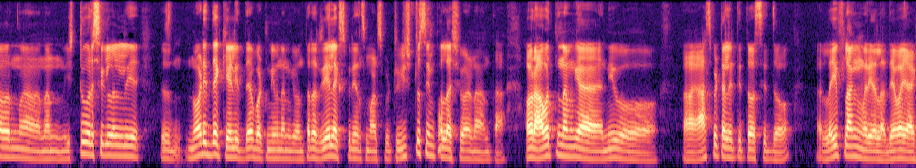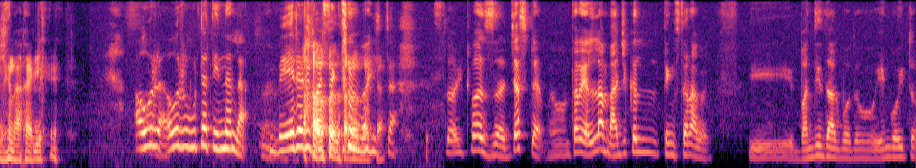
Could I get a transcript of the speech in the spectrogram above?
ಅವ್ರನ್ನ ನನ್ನ ಇಷ್ಟು ವರ್ಷಗಳಲ್ಲಿ ನೋಡಿದ್ದೆ ಕೇಳಿದ್ದೆ ಬಟ್ ನೀವು ನನಗೆ ಒಂಥರ ರಿಯಲ್ ಎಕ್ಸ್ಪೀರಿಯನ್ಸ್ ಮಾಡಿಸ್ಬಿಟ್ರು. ಇಷ್ಟು ಸಿಂಪಲ್ ಶಿವಣ್ಣ ಅಂತ. ಅವ್ರು ಆವತ್ತು ನಮಗೆ ನೀವು ಹಾಸ್ಪಿಟಾಲಿಟಿ ತೋರಿಸಿದ್ದು ಲೈಫ್ ಲಾಂಗ್ ಮರೆಯಲ್ಲ ದೇವಯ್ಯ ಆಗಲಿ ನಾನಾಗಲಿ ಅವ್ರು ಅವರು ಊಟ ತಿನ್ನಲ್ಲ. ಬೇರೆ ಇಷ್ಟ. ಸೊ ಇಟ್ ವಾಸ್ ಜಸ್ಟ್ ಒಂಥರ ಎಲ್ಲ ಮ್ಯಾಜಿಕಲ್ ಥಿಂಗ್ಸ್ ಥರ ಆಗೋದು ಈ ಬಂದಿದ್ದಾಗ್ಬೋದು ಹೆಂಗೋಯ್ತು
